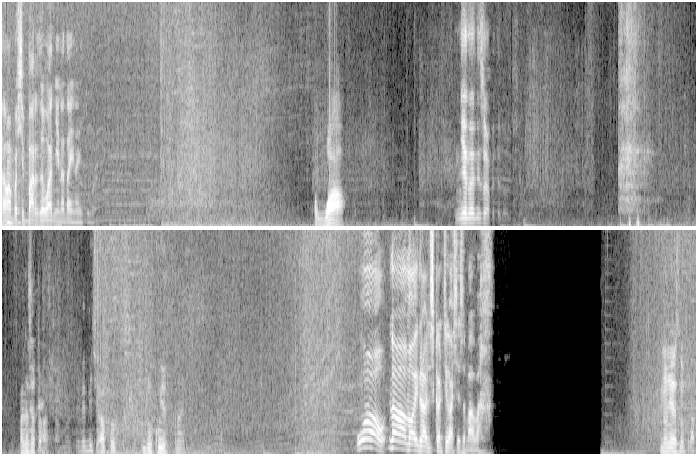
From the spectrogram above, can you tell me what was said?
Ta mapa się bardzo ładnie nadaje na YouTube. Ła! Nie, no nie zrobię tego. Ale że to aż tam możecie wybić, a to blokujesz na... Wow! No, moi drodzy, skończyła się zabawa. No nie, znów rap.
